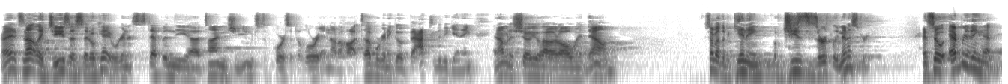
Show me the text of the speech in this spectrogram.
Right? It's not like Jesus said, okay, we're going to step in the uh, time machine, which is, of course, a DeLorean, not a hot tub. We're going to go back to the beginning, and I'm going to show you how it all went down. Some of the beginning of Jesus' earthly ministry. And so everything that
